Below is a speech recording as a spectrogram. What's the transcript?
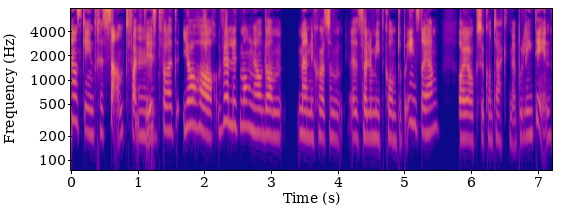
ganska intressant faktiskt, för att jag har väldigt många av de människor som eh, följer mitt konto på Instagram har jag också kontakt med på LinkedIn.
